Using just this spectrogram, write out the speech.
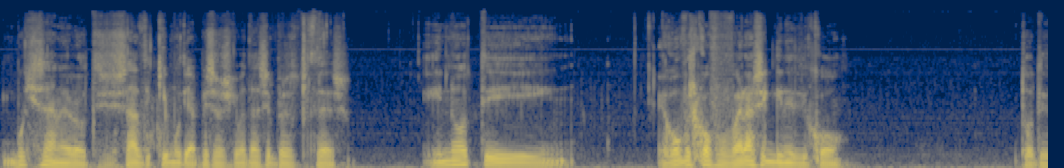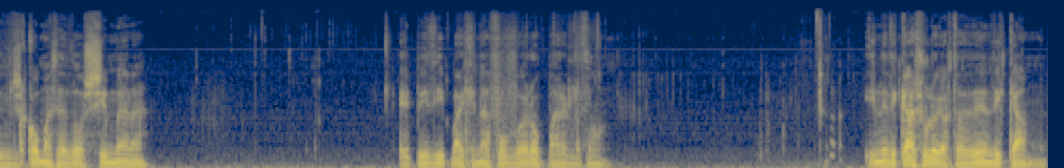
μου είχε σαν ερώτηση σαν δική μου διαπίστωση και μετά εσύ το θες είναι ότι εγώ βρίσκω φοβερά συγκινητικό το ότι βρισκόμαστε εδώ σήμερα επειδή υπάρχει ένα φοβερό παρελθόν είναι δικά σου λόγια αυτά, δεν είναι δικά μου.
